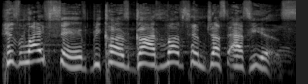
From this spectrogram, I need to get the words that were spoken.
his life saved because God loves him just as he is.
